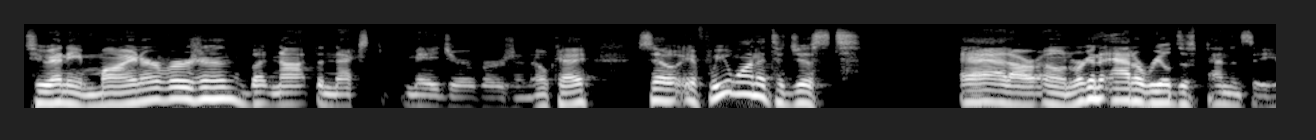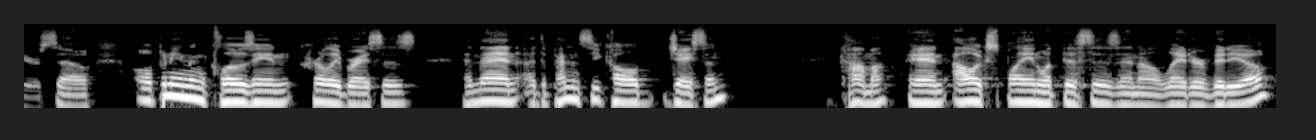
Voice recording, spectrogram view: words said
to any minor version, but not the next major version. Okay. So if we wanted to just add our own, we're going to add a real dependency here. So opening and closing curly braces, and then a dependency called JSON comma, and I'll explain what this is in a later video.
